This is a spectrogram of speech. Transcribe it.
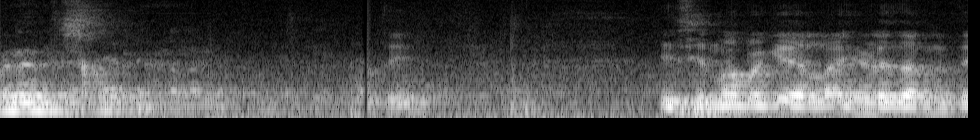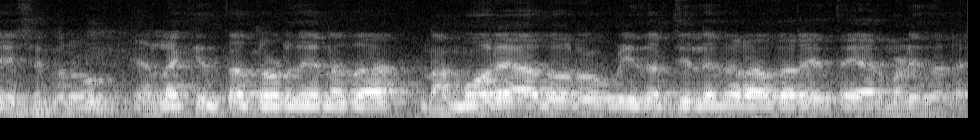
ವಿನಂತಿಸ್ಕೊಳ್ತೇನೆ. ಈ ಸಿನಿಮಾ ಬಗ್ಗೆ ಎಲ್ಲ ಹೇಳಿದ ನಿರ್ದೇಶಕರು, ಎಲ್ಲಕ್ಕಿಂತ ದೊಡ್ಡದೇನದ ನಮ್ಮವರೇ ಆದವರು ಬೀದರ್ ಜಿಲ್ಲೆದವರಾದರೆ ತಯಾರು ಮಾಡಿದ್ದಾರೆ.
